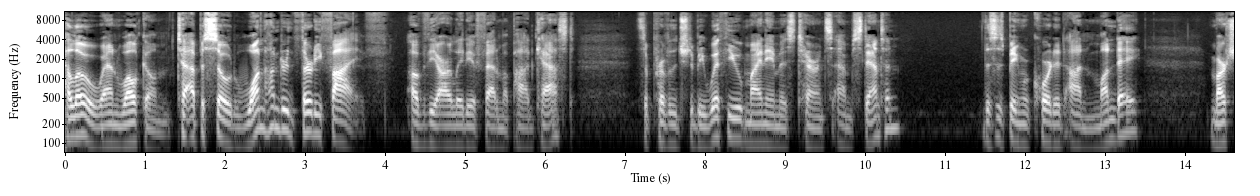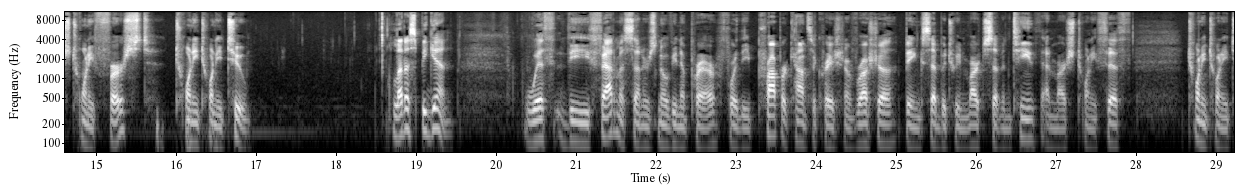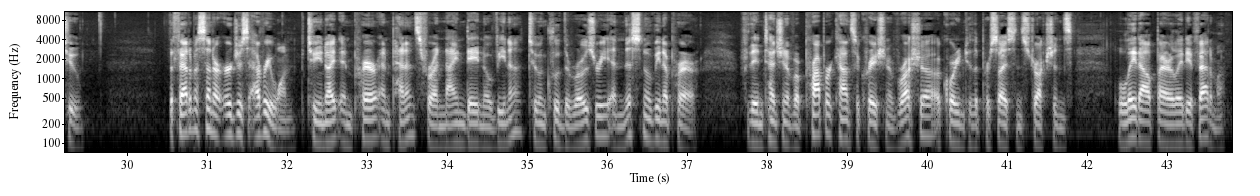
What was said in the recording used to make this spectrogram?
Hello and welcome to episode 135 of the Our Lady of Fatima podcast. It's a privilege to be with you. My name is Terrence M. Stanton. This is being recorded on Monday, March 21st, 2022. Let us begin with the Fatima Center's Novena prayer for the proper consecration of Russia being said between March 17th and March 25th, 2022. The Fatima Center urges everyone to unite in prayer and penance for a nine day novena to include the Rosary and this novena prayer for the intention of a proper consecration of Russia according to the precise instructions laid out by Our Lady of Fatima.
